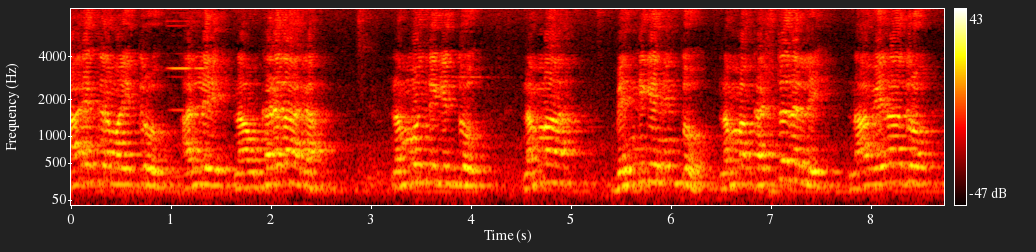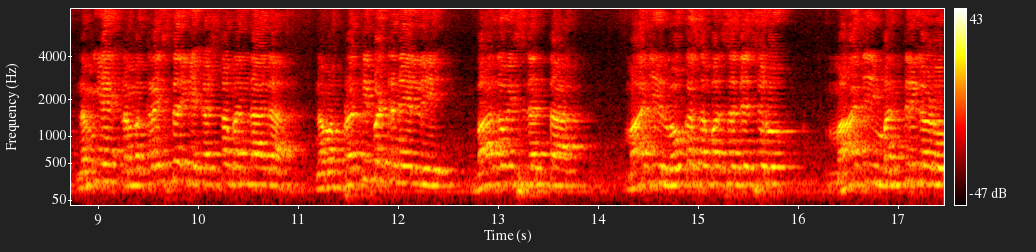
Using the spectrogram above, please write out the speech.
ಕಾರ್ಯಕ್ರಮ ಇದ್ರು ಅಲ್ಲಿ ನಾವು ಕರೆದಾಗ ನಮ್ಮೊಂದಿಗಿದ್ದು, ನಮ್ಮ ಬೆನ್ನಿಗೆ ನಿಂತು, ನಮ್ಮ ಕಷ್ಟದಲ್ಲಿ ನಾವೇನಾದ್ರೂ ನಮಗೆ, ನಮ್ಮ ಕ್ರೈಸ್ತರಿಗೆ ಕಷ್ಟ ಬಂದಾಗ ನಮ್ಮ ಪ್ರತಿಭಟನೆಯಲ್ಲಿ ಭಾಗವಹಿಸಿದಂತ ಮಾಜಿ ಲೋಕಸಭಾ ಸದಸ್ಯರು, ಮಾಜಿ ಮಂತ್ರಿಗಳು,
